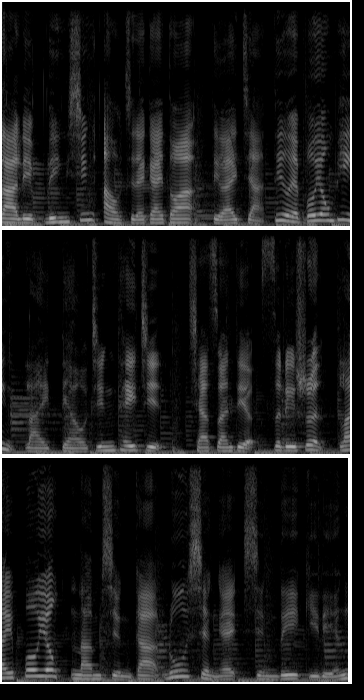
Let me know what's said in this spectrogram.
踏入人生后一个阶段，就要食对的保养品来调整体质，请选择斯利顺来保养男性加女性的生理机能，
